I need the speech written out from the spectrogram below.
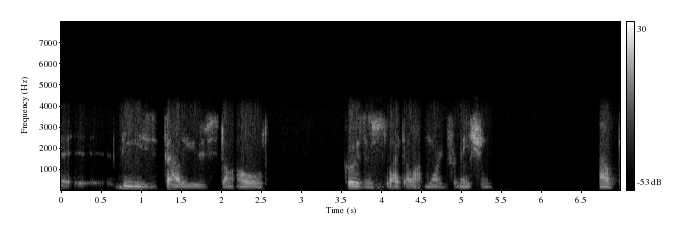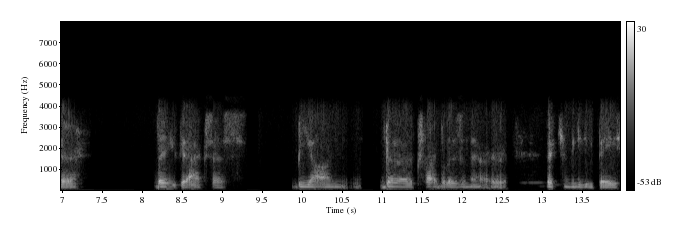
uh, these values don't hold because there's like a lot more information out there that you could access beyond the tribalism or the community based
